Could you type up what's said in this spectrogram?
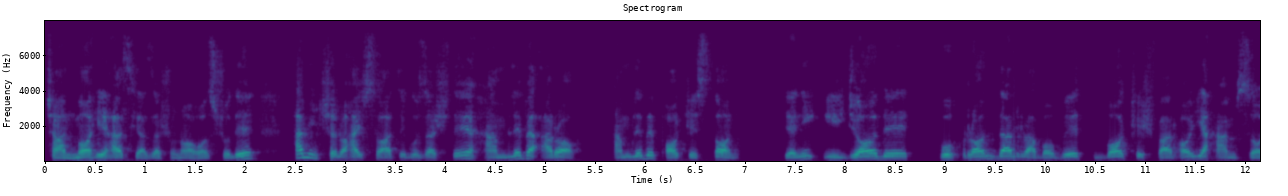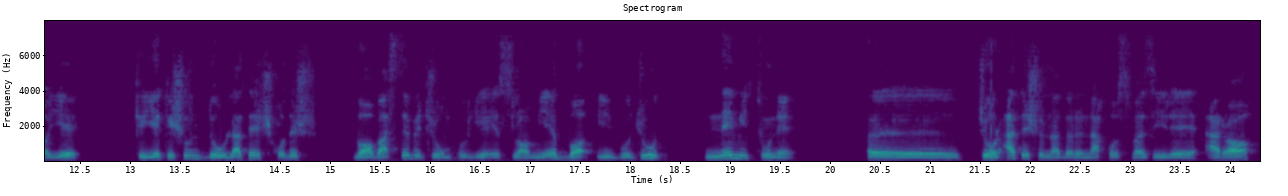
چند ماهی هست که ازشون آغاز شده. همین 48 ساعت گذشته حمله به عراق حمله به پاکستان یعنی ایجاد بحران در روابط با کشورهای همسایه که یکیشون دولتش خودش وابسته به جمهوری اسلامیه با این وجود نمی‌تونه جرأتش رو نداره نخست وزیر عراق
